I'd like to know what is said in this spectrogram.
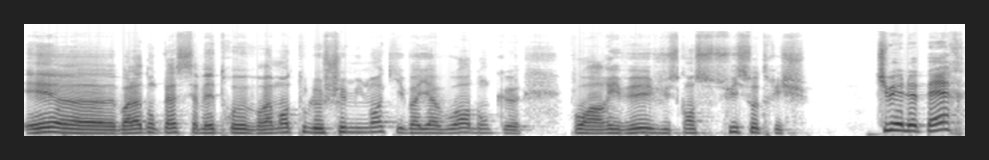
Et euh, voilà, donc là, ça va être vraiment tout le cheminement qu'il va y avoir donc euh, pour arriver jusqu'en Suisse-Autriche. Tuer le père,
